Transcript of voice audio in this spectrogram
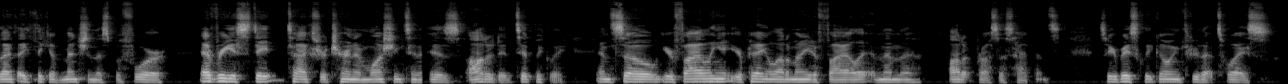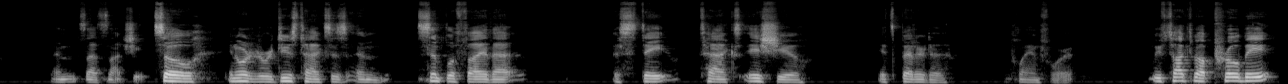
I think I've mentioned this before. Every estate tax return in Washington is audited typically. And so you're filing it, you're paying a lot of money to file it, and then the audit process happens. So you're basically going through that twice, and that's not cheap. So, in order to reduce taxes and simplify that estate tax issue, it's better to plan for it. We've talked about probate.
